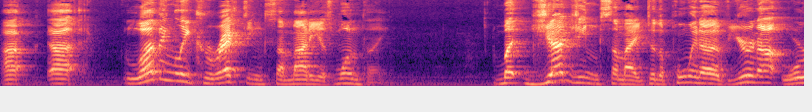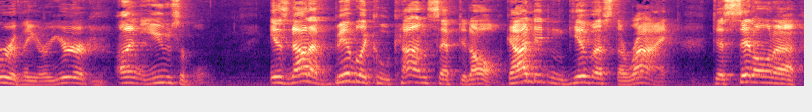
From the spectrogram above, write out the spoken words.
Uh, uh, lovingly correcting somebody is one thing, but judging somebody to the point of you're not worthy or you're unusable is not a biblical concept at all. God didn't give us the right to sit on a,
